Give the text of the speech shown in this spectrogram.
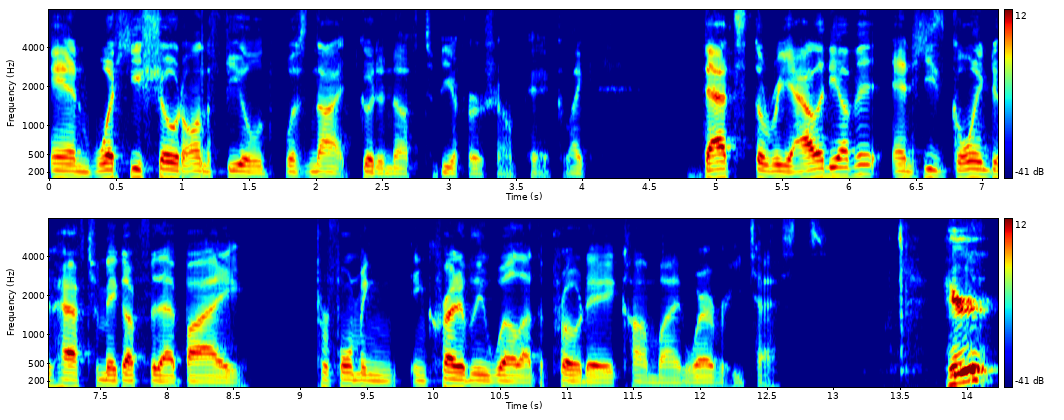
and what he showed on the field was not good enough to be a first round pick. Like that's the reality of it, and he's going to have to make up for that by performing incredibly well at the pro day, combine, wherever he tests. Here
